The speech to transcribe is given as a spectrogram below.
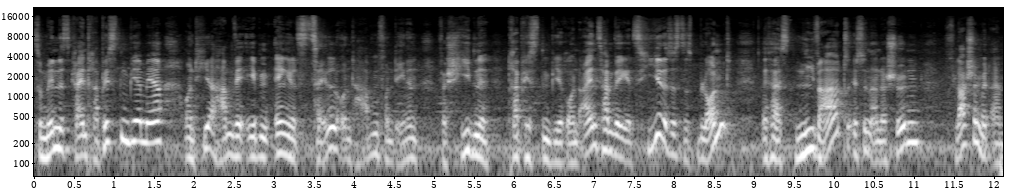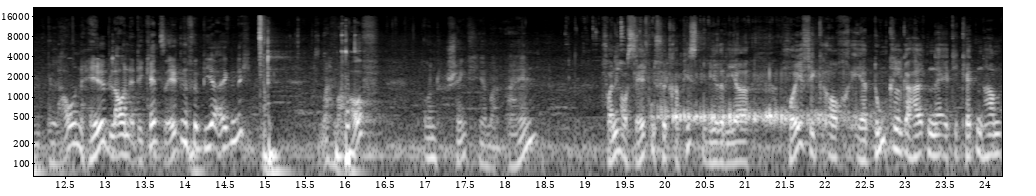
zumindest kein Trappistenbier mehr. Und hier haben wir eben Engelszell und haben von denen verschiedene Trappistenbiere. Und eins haben wir jetzt hier, das ist das Blond, das heißt Nivard, ist in einer schönen Flasche mit einem blauen, hellblauen Etikett, selten für Bier eigentlich. Machen wir auf und schenke hier mal ein vor allem auch selten für Trappistenbiere, die ja häufig auch eher dunkel gehaltene Etiketten haben.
